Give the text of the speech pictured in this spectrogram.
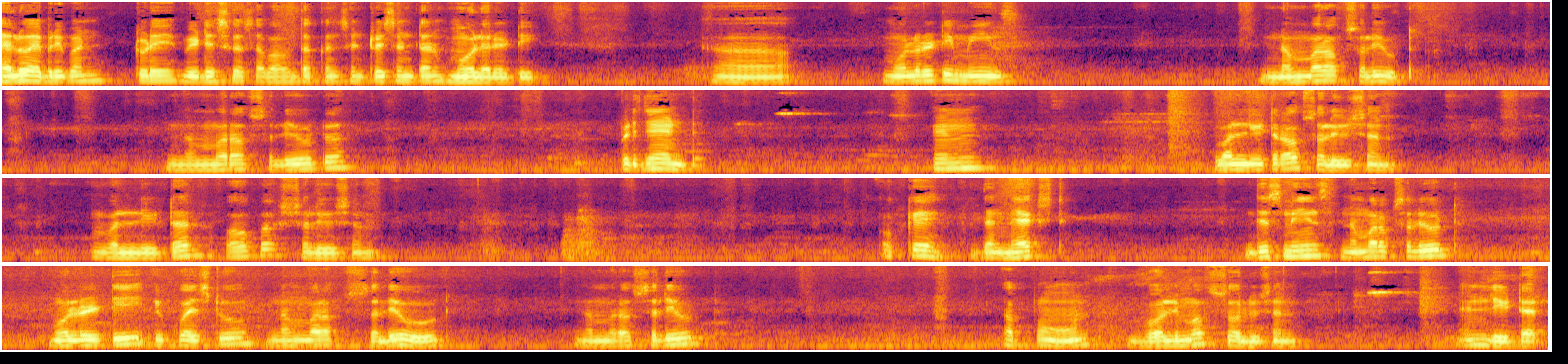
Hello everyone. Today we discuss about the concentration term molarity. Uh, molarity means number of solute number of solute present in 1 liter of solution 1 liter of solution okay then next. This means number of solute molarity equals to number of solute number of solute upon volume of solution in liter.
